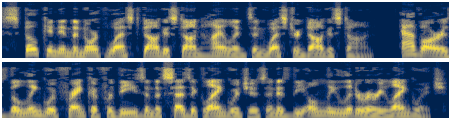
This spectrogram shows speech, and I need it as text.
Spoken in the northwest Dagestan highlands and western Dagestan. Avar is the lingua franca for these and the Tsezic languages and is the only literary language.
